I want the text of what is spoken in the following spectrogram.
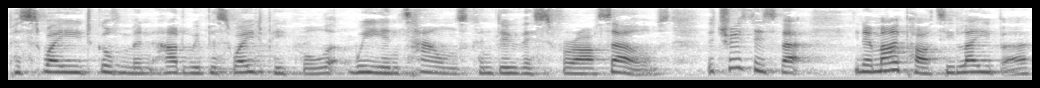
persuade government, how do we persuade people that we in towns can do this for ourselves? The truth is that, you know, my party, Labour,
